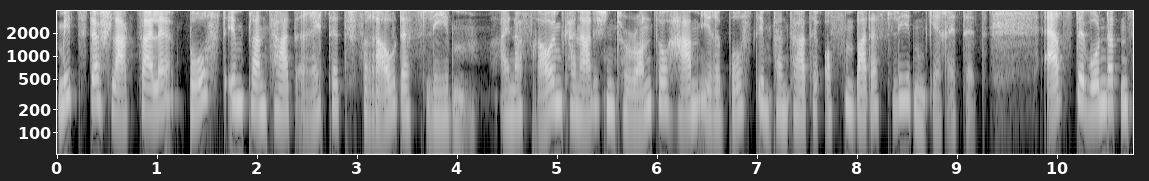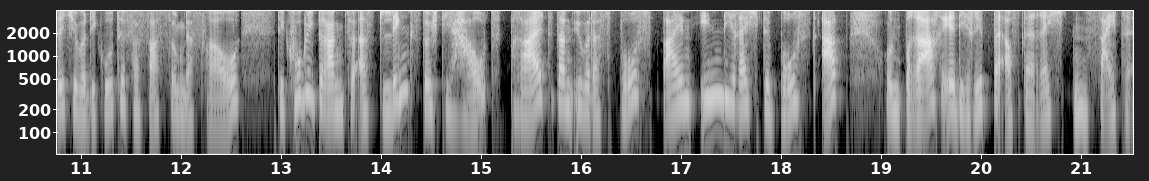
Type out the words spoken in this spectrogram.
mit der Schlagzeile Brustimplantat rettet Frau das Leben einer Frau im kanadischen Toronto haben ihre Brustimplantate offenbar das Leben gerettet. Ärzte wunderten sich über die gute Verfassung der Frau. Die Kugel drang zuerst links durch die Haut, prallte dann über das Brustbein in die rechte Brust ab und brach ihr die Rippe auf der rechten Seite.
